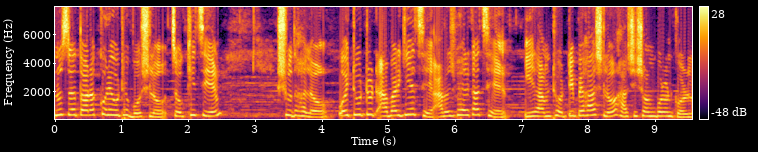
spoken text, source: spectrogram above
নুসরা তরাক করে উঠে বসল, চোখ খিচিয়ে শুধালো, ওই টুটুট আবার গিয়েছে আরস ভাইয়ের কাছে? ইরহাম ঠোঁট টিপে হাসলো, হাসি সংবরণ করল।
